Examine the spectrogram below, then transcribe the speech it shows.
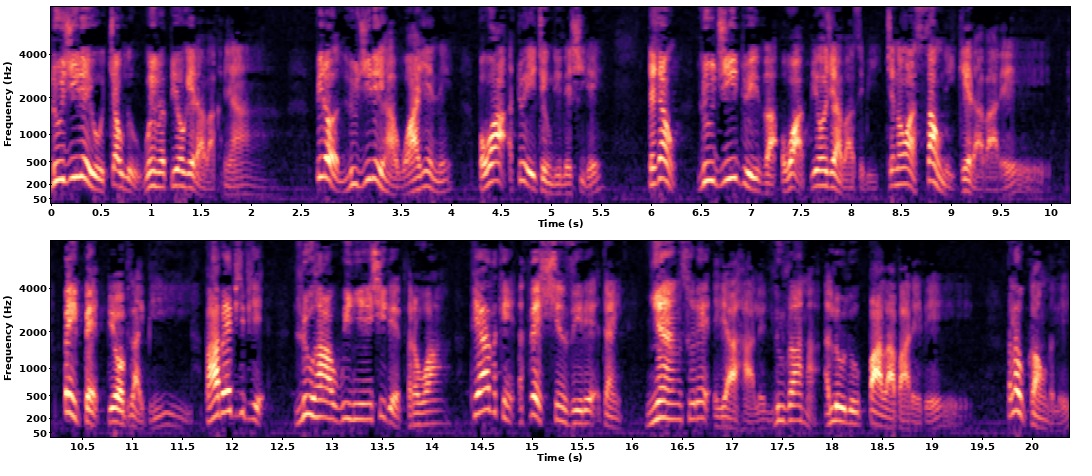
လူကြီးတွေကိုကြောက်လို့ဝင်မပြောခဲ့တာပါခင်ဗျာပြီးတော့လူကြီးတွေဟာဝါရင်နေဘဝအတွေ့အကြုံတွေလည်းရှိတယ်ဒါကြောင့်လူကြီးတွေသာအဝပြောကြပါစေပြီကျွန်တော်ကစောင့်နေခဲ့တာပါတယ်ပိတ်ပက်ပြောပြလိုက်ပြီဘာပဲဖြစ်ဖြစ်လူဟာဝိညာဉ်ရှိတဲ့တရားဘုရားသခင်အသက်ရှင်စေတဲ့အတိုင်းညံဆိုတဲ့အရာဟာလေလူသားမှာအလိုလိုပါလာပါတယ်တဲ့ဘယ်လောက်ကောင်းတယ်လေ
